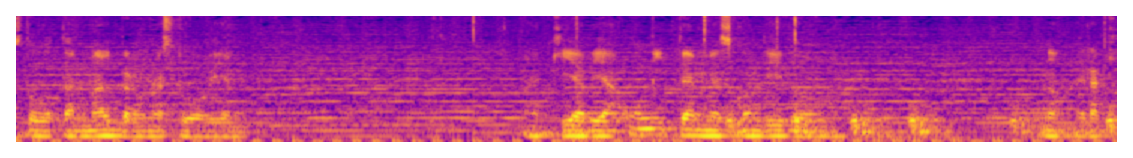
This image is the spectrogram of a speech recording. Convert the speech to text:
Estuvo tan mal, pero no estuvo bien. Aquí había un ítem escondido. No, era aquí.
